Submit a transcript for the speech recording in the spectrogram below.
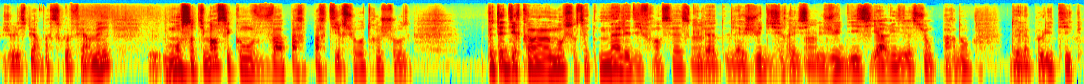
je l'espère va se refermer. Mon sentiment c'est qu'on va par- partir sur autre chose. Peut-être dire quand même un mot sur cette maladie française que Mm. la, la judiciaris- Mm. judiciarisation pardon, de la politique.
